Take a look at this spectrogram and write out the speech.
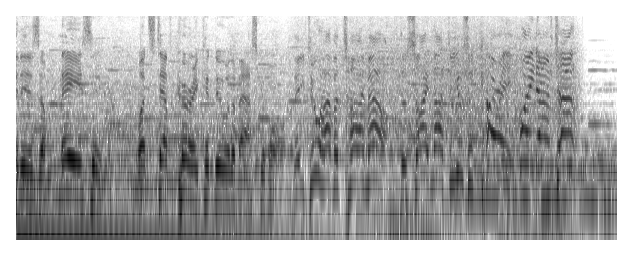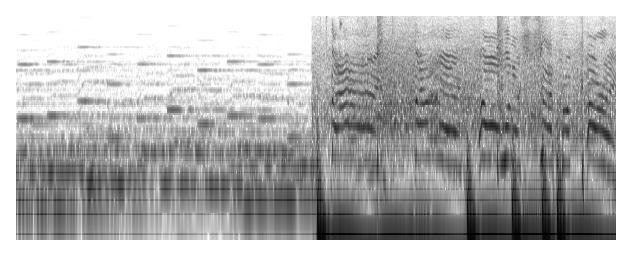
It is amazing what Steph Curry can do with a basketball. They do have a timeout. Decide not to use it. Curry way downtown. Bang! Bang! Oh, what a shot from Curry!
